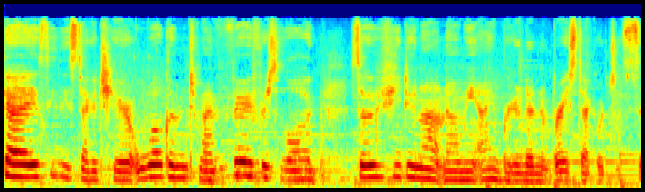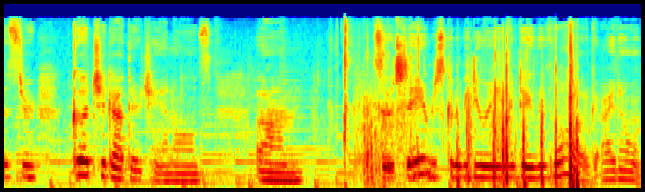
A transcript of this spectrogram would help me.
guys, Elyse Stachewicz here. Welcome to my very first vlog. So if you do not know me, I'm Brandon and Bryce Stachewicz's sister. Go check out their channels. Um, so today I'm just going to be doing a daily vlog. I don't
